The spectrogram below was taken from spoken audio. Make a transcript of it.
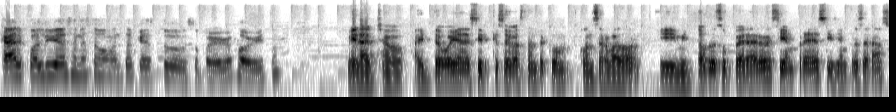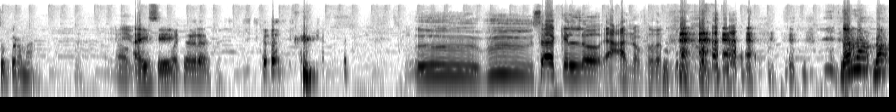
Cal, ¿cuál dirías en este momento que es tu superhéroe favorito? Mira, chao, ahí te voy a decir que soy bastante conservador y mi top de superhéroe siempre es y siempre será Superman. ahí sí. Muchas gracias. Uh, uh, sáquenlo. Ah, no, perdón. no, no, no.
